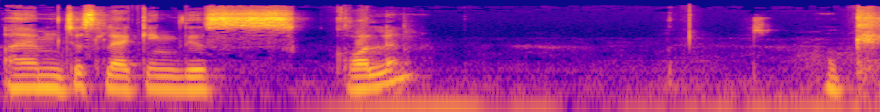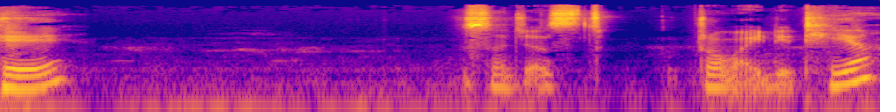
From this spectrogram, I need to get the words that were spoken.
I am just lacking this colon. Okay. So just provide it here.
